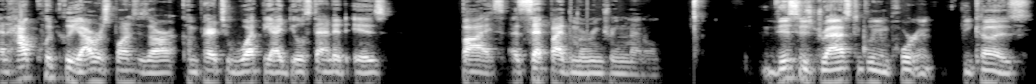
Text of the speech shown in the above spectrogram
and how quickly our responses are compared to what the ideal standard is by as set by the Marine Training Manual. This is drastically important because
